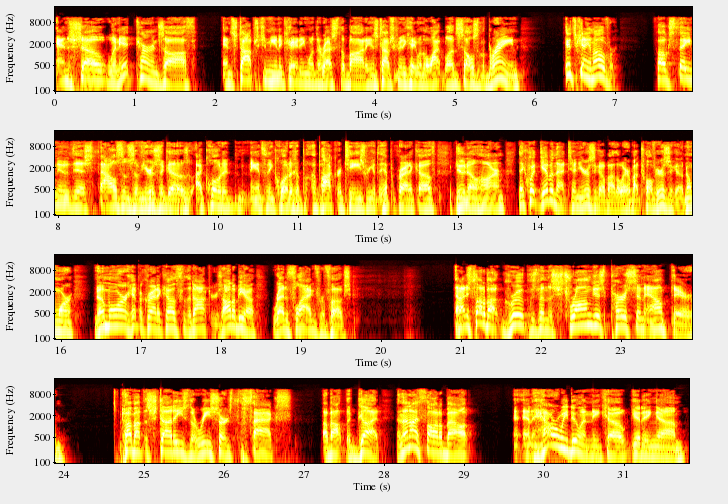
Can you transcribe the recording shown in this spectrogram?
And so when it turns off and stops communicating with the rest of the body and stops communicating with the white blood cells in the brain, it's game over. Folks, they knew this thousands of years ago. I quoted, Anthony quoted Hippocrates, we get the Hippocratic Oath, do no harm. They quit giving that 10 years ago, by the way, or about 12 years ago. No more, no more Hippocratic Oath for the doctors. Ought to be a red flag for folks. And I just thought about Group, who's been the strongest person out there. Talk about the studies, the research, the facts about the gut. And then I thought about, and how are we doing, Nico, getting um,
